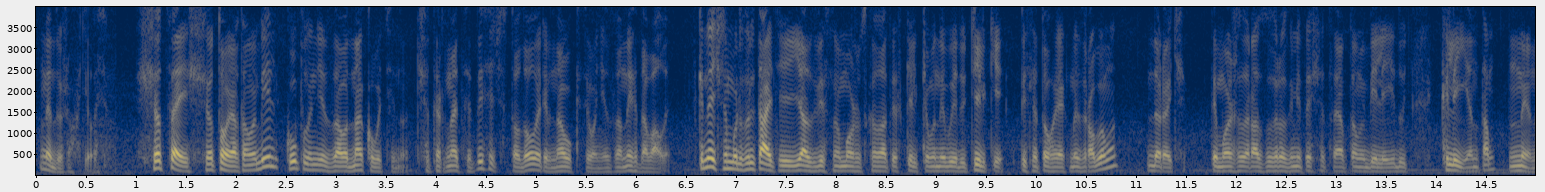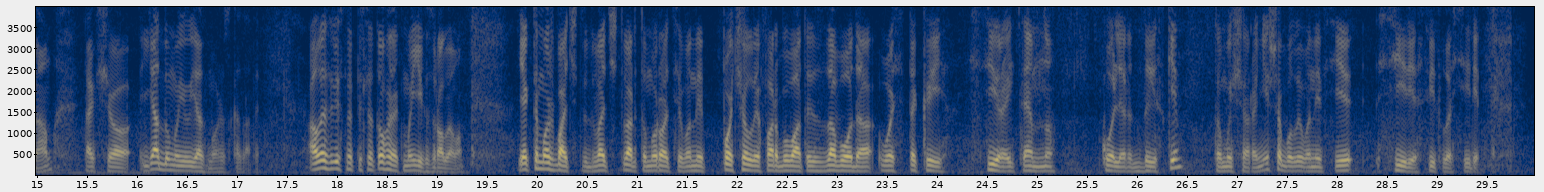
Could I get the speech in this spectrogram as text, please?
не дуже хотілося. Що цей, що той автомобіль куплені за однакову ціну 14 тисяч 100 доларів на аукціоні. За них давали. В кінечному результаті я, звісно, можу сказати, скільки вони вийдуть тільки після того, як ми зробимо. До речі, ти можеш зразу зрозуміти, що це автомобілі йдуть клієнтам, не нам. Так що я думаю, я зможу сказати. Але, звісно, після того, як ми їх зробимо. Як ти можеш бачити, у 2024 році вони почали фарбувати з завода ось такий сірий темно колір диски, тому що раніше були вони всі сірі, світло-сірі.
